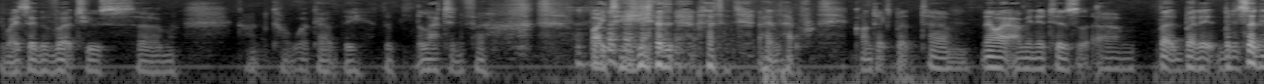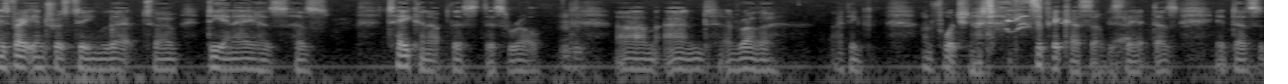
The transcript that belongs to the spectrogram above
you might say the virtues. Um, can't can't work out the, the, the Latin for biting in that context, but um, no, I, I mean it is. Um, but but it but it certainly is very interesting that uh, DNA has has taken up this this role, um, and and rather, I think, unfortunate because obviously Yeah. it does it does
